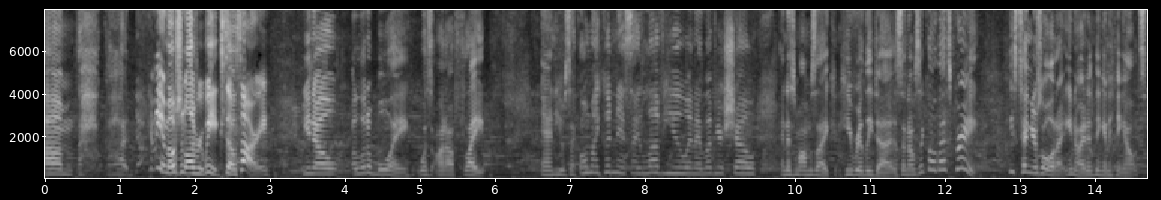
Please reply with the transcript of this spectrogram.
Um, oh God. Get me emotional every week, so sorry. You know, a little boy was on a flight and he was like, "Oh my goodness, I love you and I love your show." And his mom was like, "He really does." And I was like, "Oh, that's great." He's 10 years old. I, you know, I didn't think anything else.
